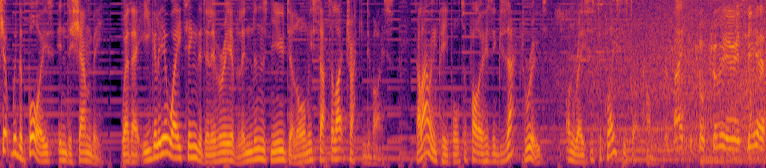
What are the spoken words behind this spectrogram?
Catch up with the boys in Dushanbe, where they're eagerly awaiting the delivery of Lyndon's new Delorme satellite tracking device, allowing people to follow his exact route on racestoplaces.com. The bicycle career is here.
